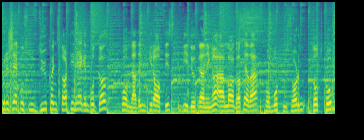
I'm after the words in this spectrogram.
For å se hvordan du kan starte din egen podkast, få med deg den gratis videotreninga jeg laga til deg på mortensholm.com.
